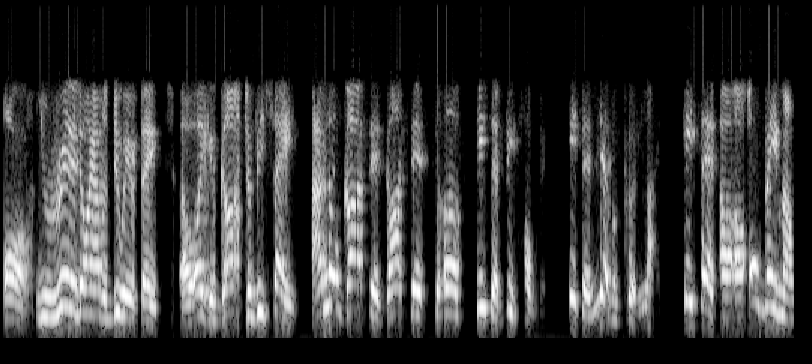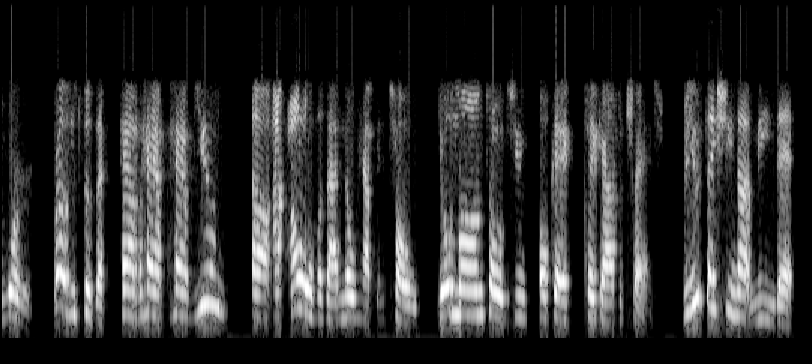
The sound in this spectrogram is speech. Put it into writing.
Or you really don't have to do everything uh, like God to be saved. I know God said, God said to us, He said, be holy. He said, live a good life. He said, uh, uh, obey my word. Brothers and sisters, have, have, have you, uh, all of us I know have been told, your mom told you, okay, take out the trash. Do you think she not mean that?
